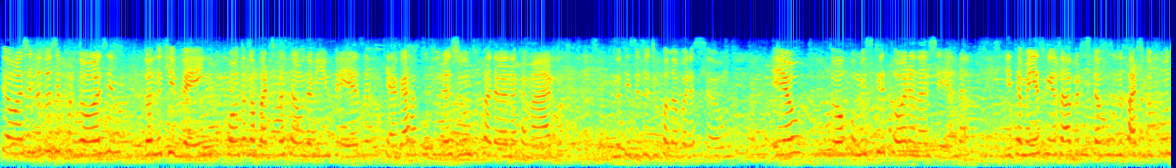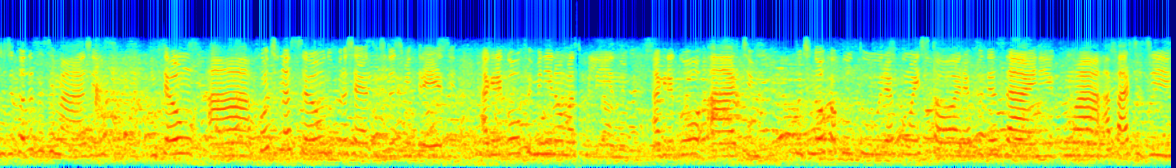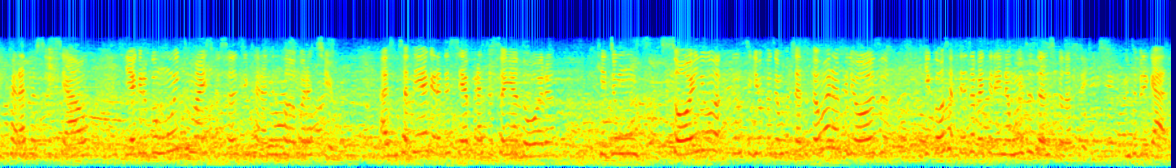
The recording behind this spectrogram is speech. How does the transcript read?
Então, a Agenda 12 por 12 do ano que vem conta com a participação da minha empresa, que é a Garra Cultura, junto com a da Ana Camargo, no quesito de colaboração. Eu estou como escritora na agenda e também as minhas obras estão fazendo parte do fundo de todas as imagens. Então, a continuação do projeto de 2013 agregou o feminino ao masculino, agregou arte, continuou com a cultura, com a história, com o design, com a, a parte de caráter social e agregou muito mais pessoas em caráter colaborativo. A gente só tem a agradecer para essa sonhadora que de um sonho conseguiu fazer um projeto tão maravilhoso que com certeza vai ter ainda muitos anos pela frente. Muito obrigada.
